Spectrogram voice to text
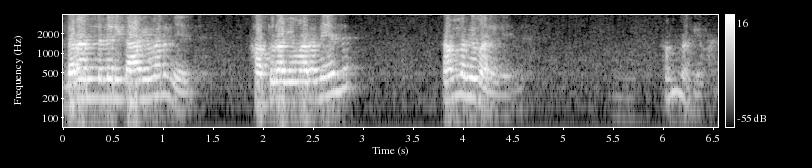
දරන්න බැරි කාගේ මරණයද? හතුරගේ මරණයද? අම්මගේ මරණයද? අම්මගේ මරණය.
